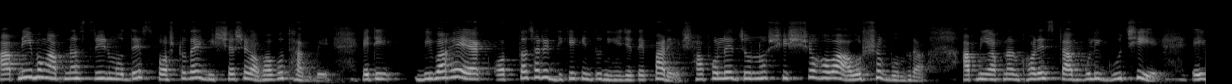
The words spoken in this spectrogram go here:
আপনি এবং আপনার স্ত্রীর মধ্যে স্পষ্টতায় বিশ্বাসের অভাবও থাকবে। এটি বিবাহে এক অত্যাচারের দিকে কিন্তু নিয়ে যেতে পারে। সাফল্যের জন্য শিষ্য হওয়া আবশ্যক, বন্ধুরা। আপনি আপনার ঘরের স্টাফগুলি গুছিয়ে এই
